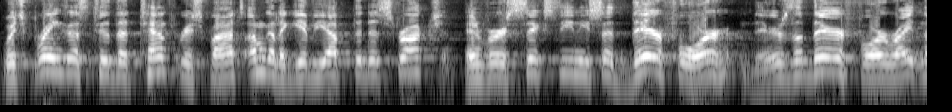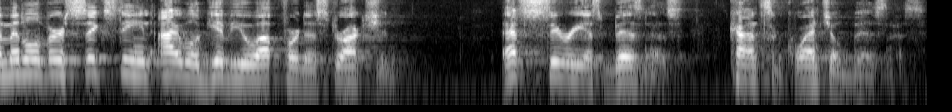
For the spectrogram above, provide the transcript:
which brings us to the tenth response I'm going to give you up to destruction. In verse 16, he said, Therefore, there's a therefore right in the middle of verse 16, I will give you up for destruction. That's serious business consequential business.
